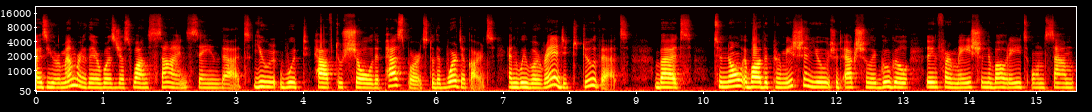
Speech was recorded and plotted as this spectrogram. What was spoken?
as you remember, there was just one sign saying that you would have to show the passports to the border guards. And we were ready to do that. But to know about the permission, you should actually Google the information about it on some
